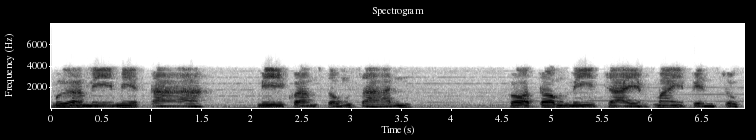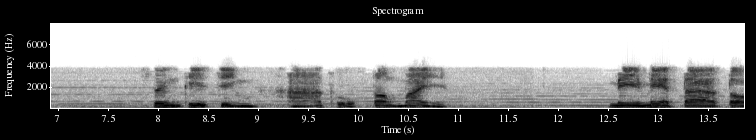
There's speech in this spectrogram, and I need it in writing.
เมื่อมีเมตตา มีความสงสาร ก็ต้องมีใจไม่เป็นสุข ซึ่งที่จริงหาถูกต้องไม่ มีเมตตาต่อ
